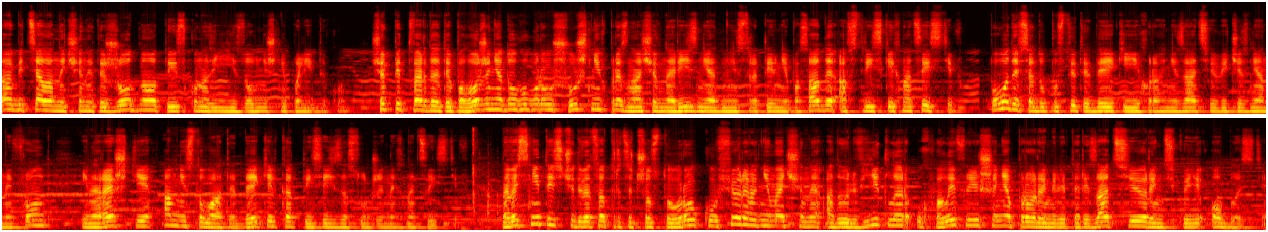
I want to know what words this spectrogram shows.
та обіцяла не чинити жодного тиску на її зовнішню політику. Щоб підтвердити положення договору, Шушніх призначив на різні адміністративні посади австрійських нацистів, погодився допустити деякі їх організації у вітчизняний фронт і нарешті амністувати декілька тисяч засуджених нацистів. Навесні 1936 року фюрер Німеччини Адольф Гітлер ухвалив рішення про ремілітаризацію Римської області.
